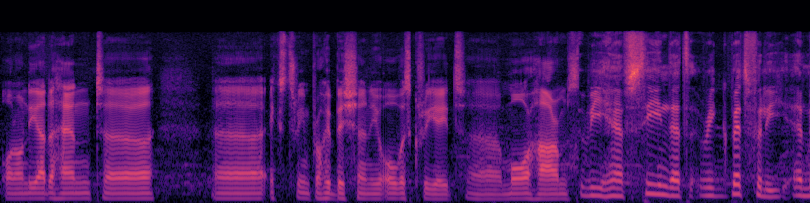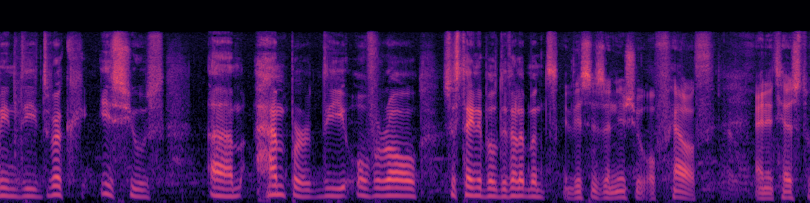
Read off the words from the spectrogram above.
or on the other hand uh, extreme prohibition, you always create uh, more harms. We have seen that regretfully, I mean the drug issues um, hamper the overall sustainable development. This is an issue of health and it has to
